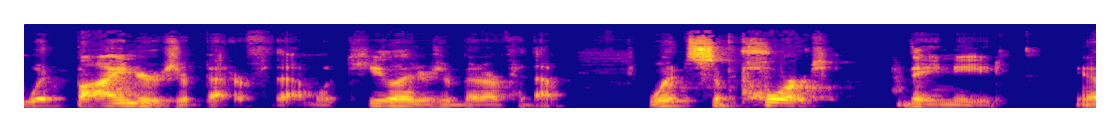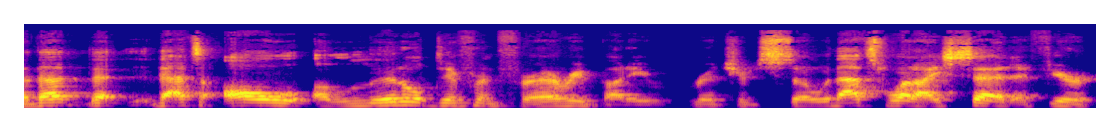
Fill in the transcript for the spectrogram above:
what binders are better for them, what chelators are better for them, what support they need. You know that that that's all a little different for everybody, Richard. So that's what I said. If your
